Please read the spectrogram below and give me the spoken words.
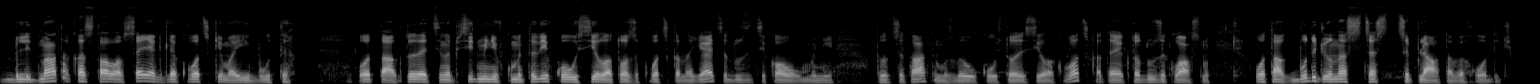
блідна така стала, все як для квоцки має бути. Отак. До речі, напишіть мені в коментарі, в кого сіла теж квоцка на яйця. Дуже цікаво мені процитати, можливо, у когось теж сіла квоцка, та як то дуже класно. Отак, будуть у нас це цеплята виходить.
